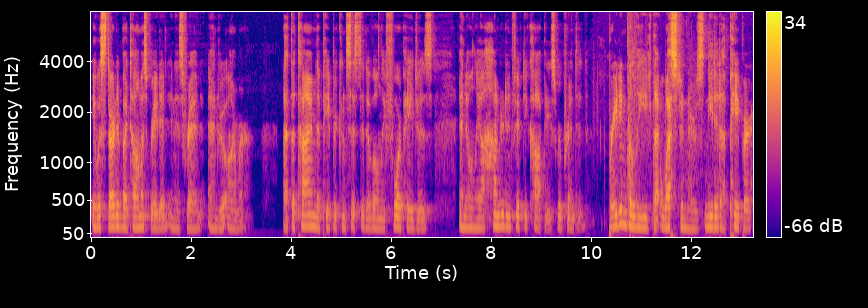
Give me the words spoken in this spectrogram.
It was started by Thomas Braden and his friend Andrew Armour. At the time, the paper consisted of only four pages and only 150 copies were printed. Braden believed that Westerners needed a paper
